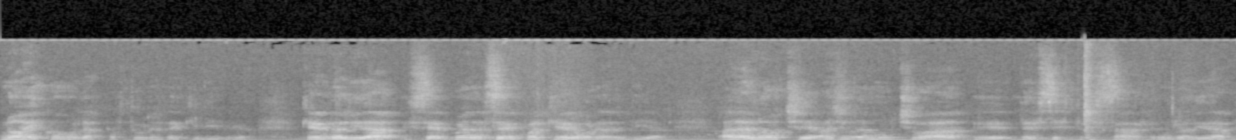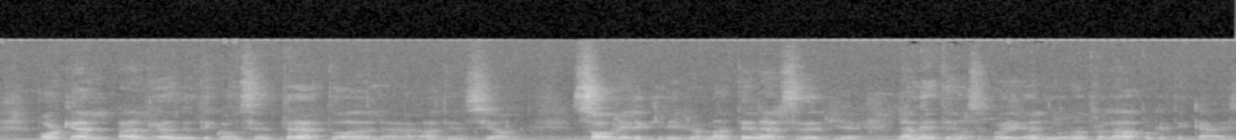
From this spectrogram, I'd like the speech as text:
no hay como las posturas de equilibrio que en realidad se pueden hacer en cualquier hora del día. A la noche ayuda mucho a eh, desestresar en realidad, porque al, realmente concentrar toda la atención sobre el equilibrio, mantenerse de pie, la mente no se puede ir a ningún otro lado porque te caes.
